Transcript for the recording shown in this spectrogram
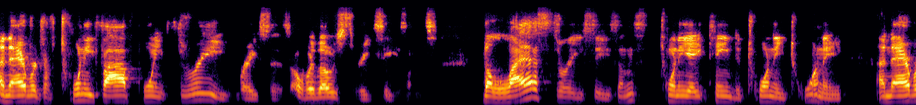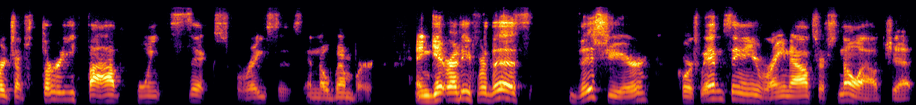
an average of 25.3 races over those three seasons. The last three seasons, 2018 to 2020, an average of 35.6 races in November. And get ready for this this year, course, we haven't seen any rainouts or snowouts yet,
